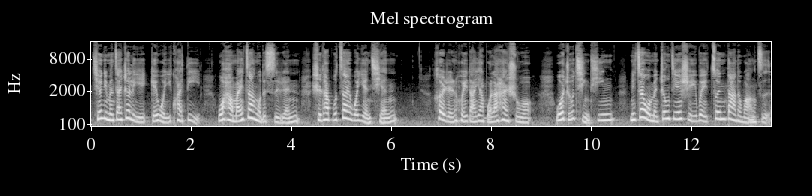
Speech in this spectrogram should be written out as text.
求你们在这里给我一块地，我好埋葬我的死人，使他不在我眼前。赫人回答亚伯拉罕说：“我主，请听，你在我们中间是一位尊大的王子，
